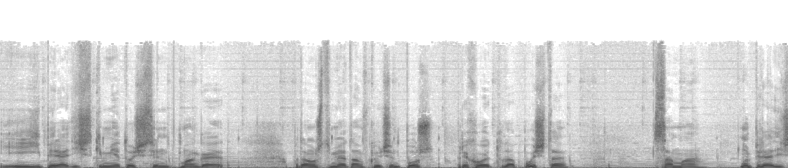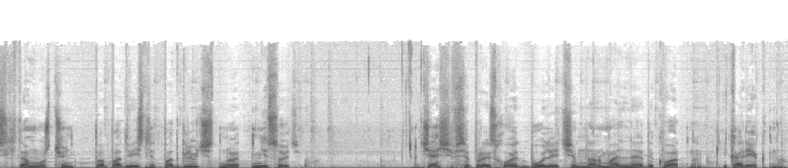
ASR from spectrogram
и периодически мне это очень сильно помогает. Потому что у меня там включен пуш, приходит туда почта сама. Ну, периодически там, может, что-нибудь подвиснет, подглючит, но это не суть чаще все происходит более чем нормально и адекватно и корректно.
